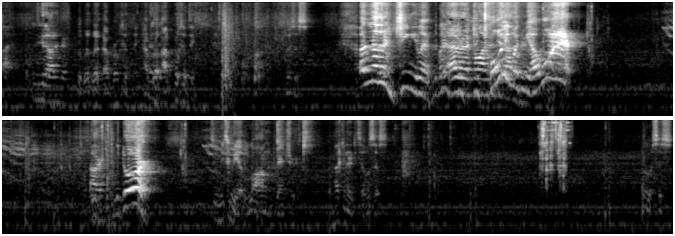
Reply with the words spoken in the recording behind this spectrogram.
Alright, let's get out of here. Wait, wait, wait, I broke something. I broke, I broke something. What's this? Another genie lamp. Whatever, you're come on, let's get toying with me. I want it. Sorry. The door. It's gonna, it's gonna be a long adventure. I can already tell. What's this? Oh, what's this?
